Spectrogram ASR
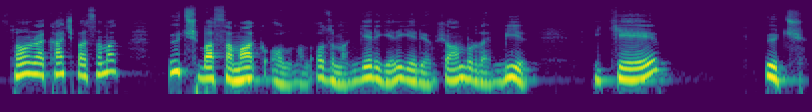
sonra kaç basamak? 3 basamak olmalı. O zaman geri geri geliyorum. Şu an buradayım. 1, 2, 3.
